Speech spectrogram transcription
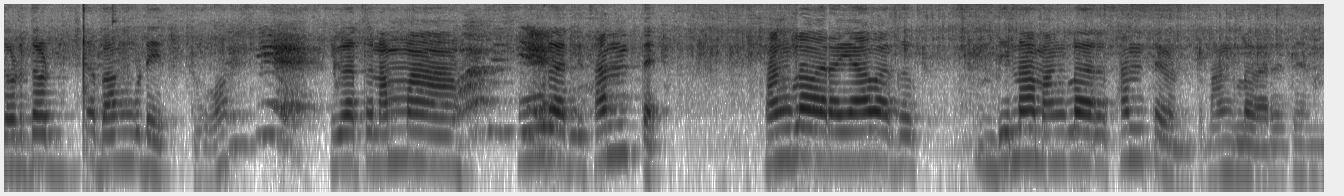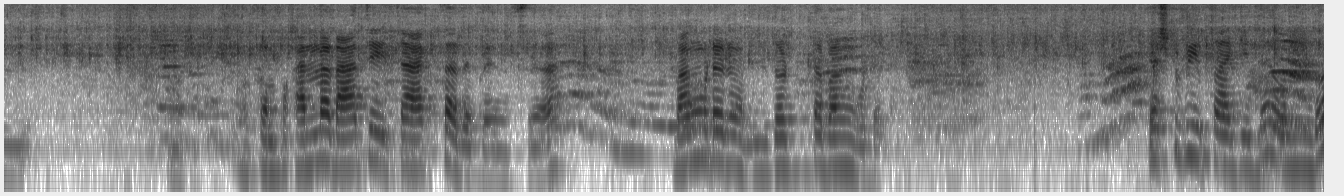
ದೊಡ್ಡ ದೊಡ್ಡ ಬಂಗುಡೆ ಇತ್ತು. ಇವತ್ತು ನಮ್ಮ ಊರಲ್ಲಿ ಸಂತೆ. ಮಂಗಳವಾರ ಯಾವಾಗ? ದಿನ ಮಂಗಳವಾರ ಸಂತೆ ಉಂಟು ಮಂಗಳವಾರದಲ್ಲಿ. ಸ್ವಲ್ಪ ಕನ್ನಡ ಆಚೆ ಈಚೆ ಆಗ್ತದೆ ಫ್ರೆಂಡ್ಸ್ ಬಂಗುಡೆ ನೋಡಿ ದೊಡ್ಡ ಬಂಗುಡೆ. ಎಷ್ಟು ಪೀಸ್ ಆಗಿದೆ? ಒಂದು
